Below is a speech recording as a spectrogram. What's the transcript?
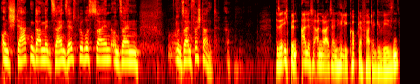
und stärken damit sein Selbstbewusstsein und seinen, und seinen Verstand. Ja. Also ich bin alles andere als ein Helikoptervater gewesen,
